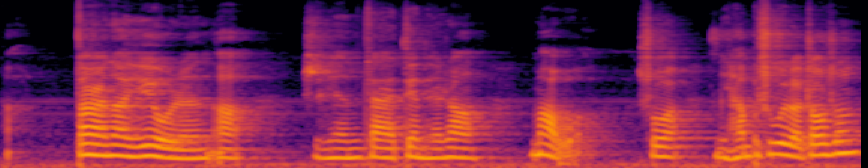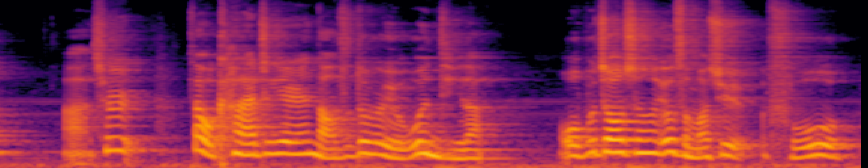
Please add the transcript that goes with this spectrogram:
啊。当然呢，也有人啊之前在电台上骂我说你还不是为了招生啊？其实。在我看来，这些人脑子都是有问题的。我不招生，又怎么去服务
